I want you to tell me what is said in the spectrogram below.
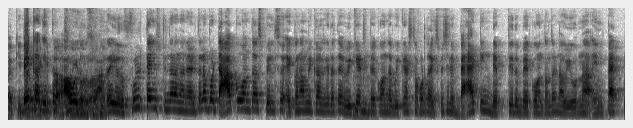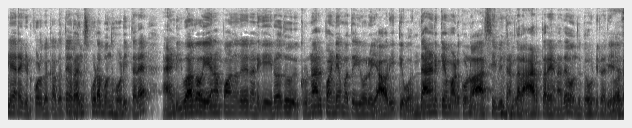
ಲಕ್ಕಿ ಬೇಕಾಗಿತ್ತು. ಹೌದು. ಅಂದ್ರೆ ಇವರು ಫುಲ್ ಟೈಮ್ ಸ್ಪಿನ್ನರ್ ನಾನು ಹೇಳ್ತಿಲ್ಲ ಬಟ್ ಹಾಕುವಂತ ಸ್ಪಿಲ್ಸ್ ಎಕನಾಮಿಕ್ ಆಗಿರುತ್ತೆ ವಿಕೆಟ್ಸ್ ಬೇಕು ಅಂತ ವಿಕೆಟ್ಸ್ ತಗೊಳ್ತಾರೆ. ಎಸ್ಪೆಷಲಿ ಬ್ಯಾಟಿಂಗ್ ಡೆಪ್ತ್ ಇರಬೇಕು ಅಂತಂದ್ರೆ ನಾವು ಇವ್ರನ್ನ ಇಂಪ್ಯಾಕ್ಟ್ ಪ್ಲೇಯರ್ ಆಗಿ ಇಟ್ಕೊಳ್ಬೇಕಾಗುತ್ತೆ ರನ್ಸ್ ಕೂಡ ಬಂದು ಹೊಡಿತಾರೆ. ಅಂಡ್ ಇವಾಗ ಏನಪ್ಪಾ ಅಂದ್ರೆ ನನಗೆ ಇರೋದು ಕೃಣಾಲ್ ಪಾಂಡ್ಯ ಮತ್ತೆ ಇವರು ಯಾವ ರೀತಿ ಹೊಂದಾಣಿಕೆ ಮಾಡ್ಕೊಂಡು ಆರ್ ಸಿ ಬಿ ತಂಡದಲ್ಲಿ ಆಡ್ತಾರೆ ಅನ್ನೋದೇ ಒಂದು ಡೌಟ್ ಇರೋದು ಇವಾಗ.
